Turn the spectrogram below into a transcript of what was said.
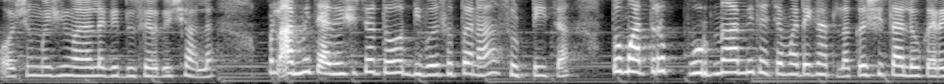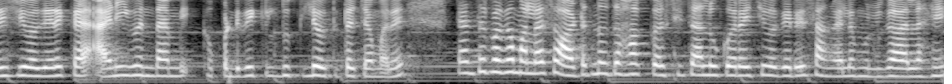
वॉशिंग मशीन मला लगेच दुसऱ्या दिवशी आलं. पण आम्ही त्या दिवशीचा तो दिवस होता ना सुट्टीचा तो मात्र पूर्ण आम्ही त्याच्यामध्ये घातला. कशी चालू करायची वगैरे काय आणि इव्हन आम्ही कपडे देखील धुतले होते त्याच्यामध्ये. त्यानंतर बघा मला असं वाटत नव्हतं हा कशी चालू करायची वगैरे सांगायला मुलगा आला आहे.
